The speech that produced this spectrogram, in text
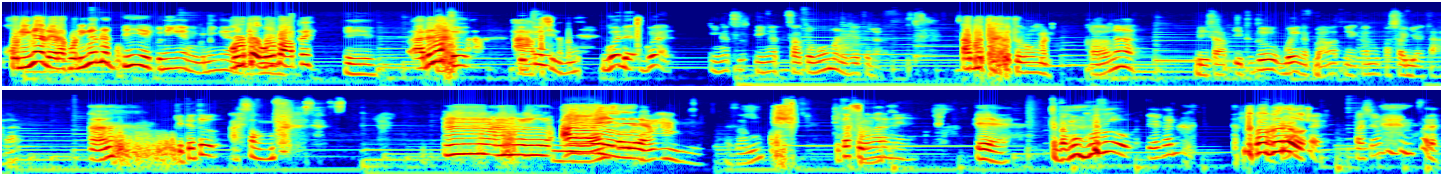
kuningan daerah kuningan kan. iya kuningan kuningan Gue lupa, gue lupa apa. ya. iya Ada lah. itu Apa itu- sih namanya? gue ada gue ingat ingat satu momen di situ dah Apa tuh Bang Man? karena di saat itu tuh gue inget banget nih kan pas lagi acara Hah? kita tuh asem hmm, Iya. oh iya iya. Hmm. asem kita keluar nih Iya. ketemu guru ya kan Tuh guru. Pas ya? pas siapa lupa dah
